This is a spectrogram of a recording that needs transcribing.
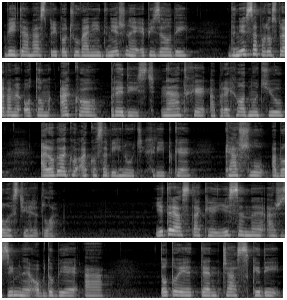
Vítam vás pri počúvaní dnešnej epizódy. Dnes sa porozprávame o tom, ako predísť nádche a prechladnutiu a rovnako ako sa vyhnúť chrípke, kašlu a bolesti hrdla. Je teraz také jesenné až zimné obdobie a toto je ten čas, kedy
